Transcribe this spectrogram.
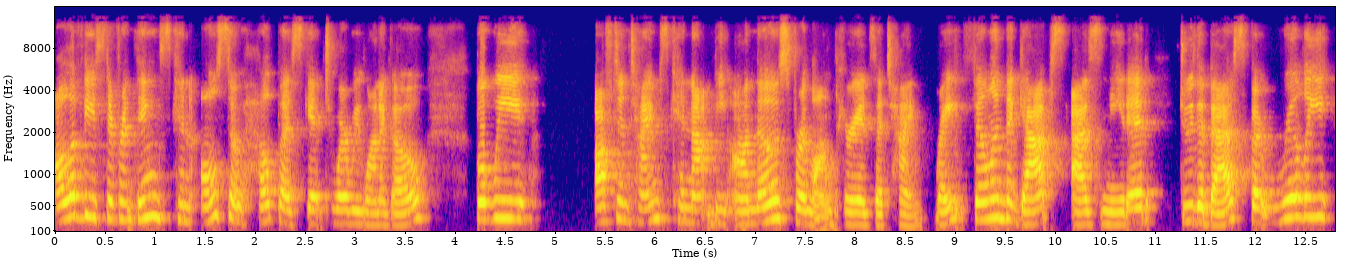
All of these different things can also help us get to where we want to go. But we oftentimes cannot be on those for long periods of time, right? Fill in the gaps as needed, do the best, but really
